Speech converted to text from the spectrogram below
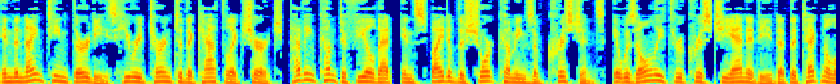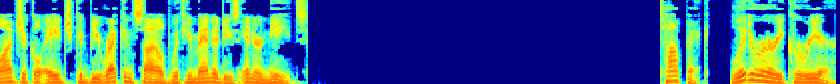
In the 1930s he returned to the Catholic Church, having come to feel that, in spite of the shortcomings of Christians, it was only through Christianity that the technological age could be reconciled with humanity's inner needs. Literary career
